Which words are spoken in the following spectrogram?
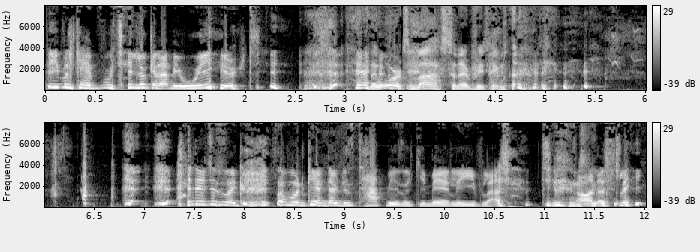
People kept looking at me weird. they wore to mass and everything. And it's just like someone came down, just tapped me, was like, "You may leave, lad." just honestly,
